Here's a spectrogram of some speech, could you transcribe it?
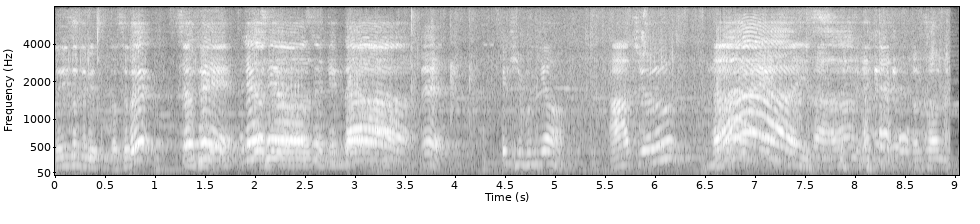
네, 인사드리겠습니다. Say the name 셀피! 안녕하세요, 세븐틴입니다. 네. 기분이요 아주 nice 감사합니다.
